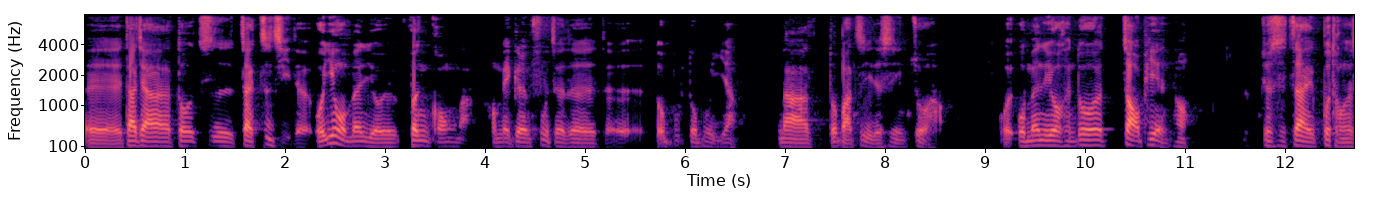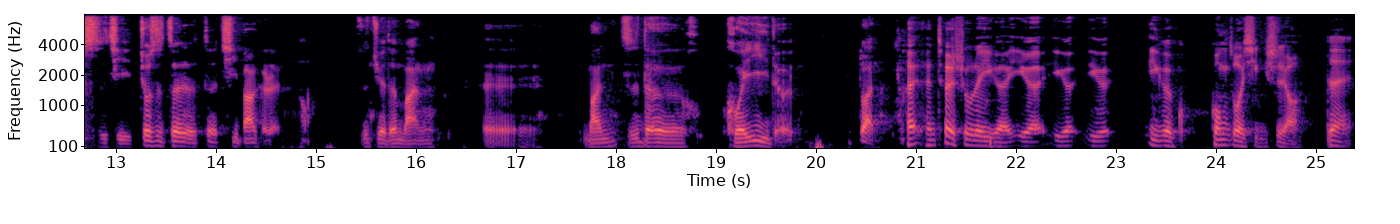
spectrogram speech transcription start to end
呃，大家都是在自己的，我因为我们有分工嘛，我每个人负责的的都不都不一样，那都把自己的事情做好。我我们有很多照片哈、就是在不同的时期，就是这这七八个人哈、是觉得蛮呃蛮值得回忆的一段。很很特殊的一个一个一个一个一个工作形式啊。对，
